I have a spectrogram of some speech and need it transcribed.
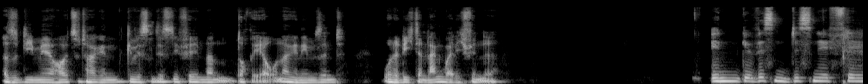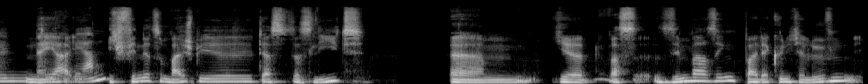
also die mir heutzutage in gewissen Disney-Filmen dann doch eher unangenehm sind oder die ich dann langweilig finde. In gewissen Disney-Filmen naja, ich finde zum Beispiel, dass das Lied ähm, hier, was Simba singt bei der König der Löwen.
